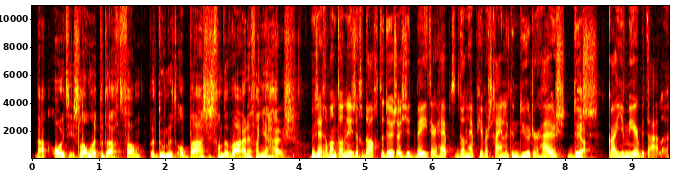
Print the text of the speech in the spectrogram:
Nou, ooit is landelijk bedacht van we doen het op basis van de waarde van je huis. We zeggen, want dan is de gedachte dus, als je het beter hebt, dan heb je waarschijnlijk een duurder huis, dus ja. kan je meer betalen. En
